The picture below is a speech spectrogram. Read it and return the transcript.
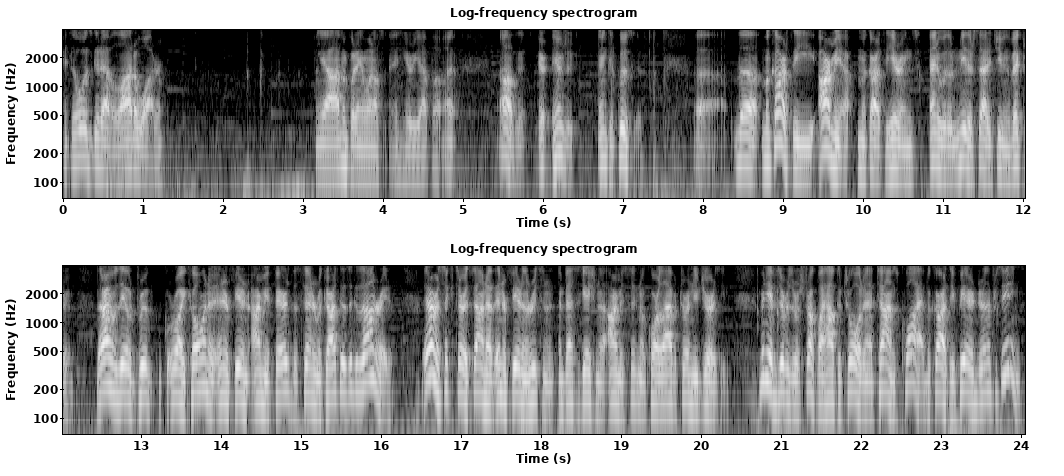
It's always good to have a lot of water. Yeah, I haven't put anyone else in here yet, but... I, oh, here's inconclusive. Uh, the McCarthy Army uh, McCarthy hearings ended with neither side achieving victory. The Army was able to prove Roy Cohn had interfered in Army affairs, but Senator McCarthy was exonerated. The Army Secretary is found to have interfered in the recent investigation of the Army Signal Corps Laboratory in New Jersey. Many observers were struck by how controlled and at times quiet McCarthy appeared during the proceedings.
